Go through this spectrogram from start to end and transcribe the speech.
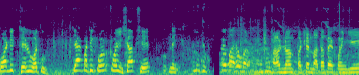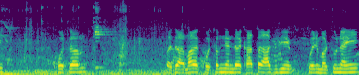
ઓડિટ થયેલું હતું. ત્યાર પછી કોઈ કોઈ હિસાબ છે નહીં. મારું નામ પટેલ માધાભાઈ કોંજી ખોસમ. પછી અમારા કોસમની અંદર ખાતર આજ સુધી કોઈને મળતું નહીં.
